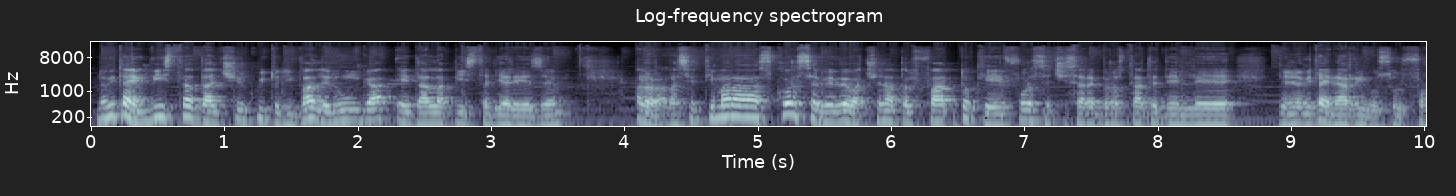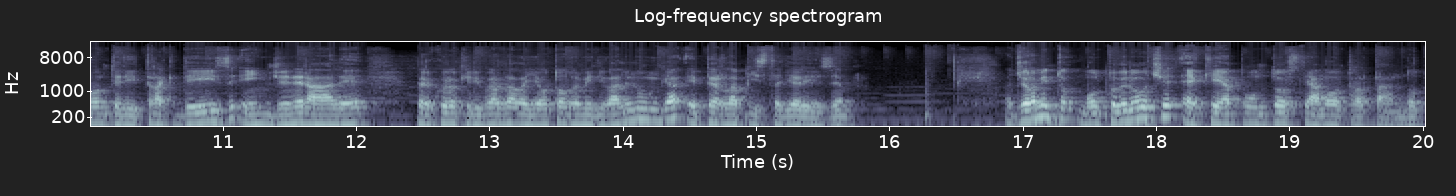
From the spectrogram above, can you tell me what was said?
Novità in vista dal circuito di Valle Lunga e dalla pista di Arese. Allora, la settimana scorsa vi avevo accennato al fatto che forse ci sarebbero state delle, delle, novità in arrivo sul fronte dei track days e in generale per quello che riguardava gli autodromi di Valle Lunga e per la pista di Arese. L'aggiornamento molto veloce è che appunto stiamo trattando.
